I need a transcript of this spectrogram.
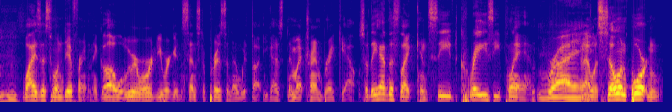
Mm-hmm. Why is this one different? And they go, oh, well, we were worried you were getting sentenced to prison, and we thought you guys they might try and break you out. So they had this like conceived crazy plan Right. that was so important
